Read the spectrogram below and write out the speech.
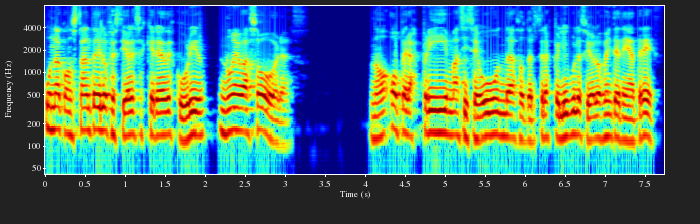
una constante de los festivales es querer descubrir nuevas obras, ¿no? Óperas primas y segundas o terceras películas, y yo a los 20 tenía tres.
